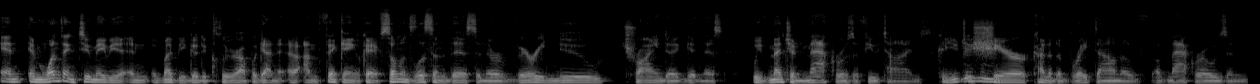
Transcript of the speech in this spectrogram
and and one thing too maybe and it might be good to clear up again i'm thinking okay if someone's listening to this and they're very new trying to get in this We've mentioned macros a few times. Could you just mm-hmm. share kind of the breakdown of of macros and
